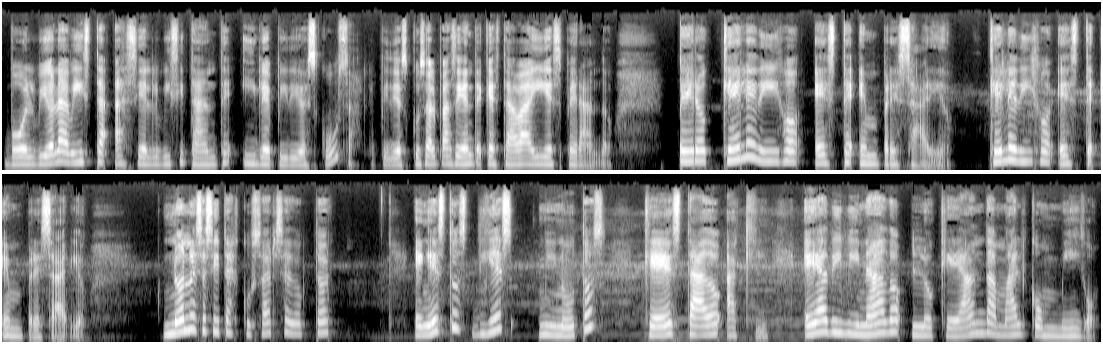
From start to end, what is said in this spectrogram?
volvió la vista hacia el visitante y le pidió excusa, le pidió excusa al paciente que estaba ahí esperando. Pero, ¿qué le dijo este empresario? ¿Qué le dijo este empresario? No necesita excusarse, doctor. En estos 10 minutos que he estado aquí, he adivinado lo que anda mal conmigo.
